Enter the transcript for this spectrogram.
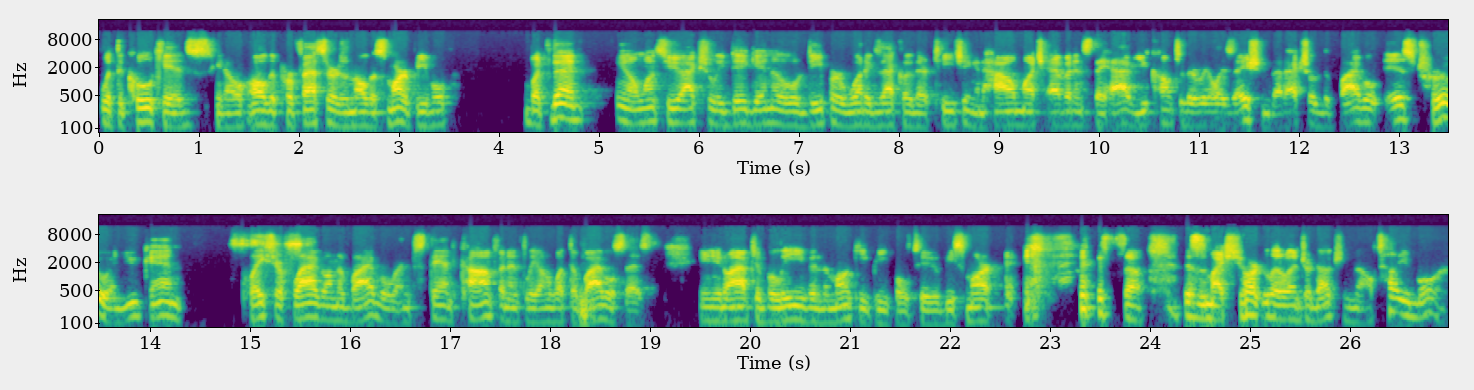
with the cool kids, you know, all the professors and all the smart people but then you know once you actually dig in a little deeper what exactly they're teaching and how much evidence they have you come to the realization that actually the bible is true and you can place your flag on the Bible and stand confidently on what the mm-hmm. Bible says. And you don't have to believe in the monkey people to be smart. so this is my short little introduction. I'll tell you more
